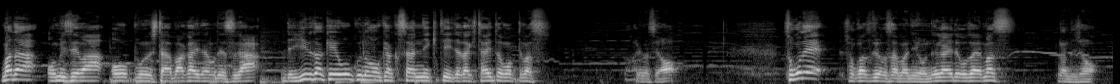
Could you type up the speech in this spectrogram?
まだお店はオープンしたばかりなのですができるだけ多くのお客さんに来ていただきたいと思ってます。わかりますよ。そこで諸葛亮様にお願いでございます。何でしょう？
